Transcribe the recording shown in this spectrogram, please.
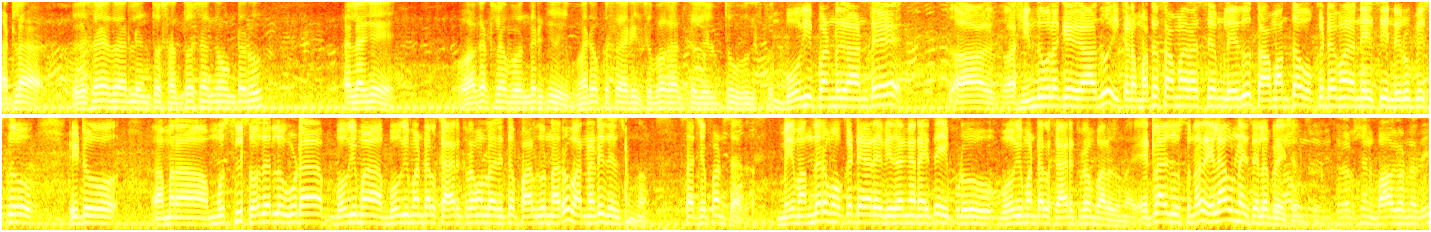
అట్లా వ్యవసాయదారులు ఎంతో సంతోషంగా ఉంటారు. అలాగే వాకర్ అందరికీ మరొకసారి శుభాకాంక్షలు తెలుపుతూ ముగిస్తూ భోగి పండుగ అంటే హిందువులకే కాదు ఇక్కడ మత సామరస్యం లేదు తామంతా ఒక్కటేమనేసి నిరూపిస్తూ ఇటు మన ముస్లిం సోదరులు కూడా భోగి భోగి మండల కార్యక్రమంలో అయితే పాల్గొన్నారు. వారిని అడిగి తెలుసుకుందాం. సార్ చెప్పండి సార్. మేమందరం ఒకటే అనే విధంగానైతే ఇప్పుడు భోగి మండల కార్యక్రమం పాల్గొన్నారు. ఎట్లా చూస్తున్నారు? ఎలా ఉన్నాయి సెలబ్రేషన్స్? సెలబ్రేషన్ బాగున్నది.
